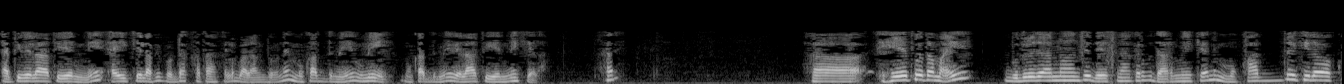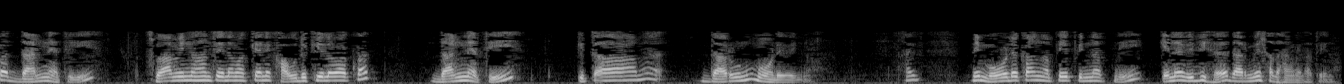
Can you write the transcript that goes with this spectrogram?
ඇති වෙලා තියෙන්නේ ඇයි කියලා අපි පොඩ්ඩක් කතා කරලා බලන්න ඕනේ. මොකද්ද මේ උනේ? මොකද්ද මේ වෙලා තියෙන්නේ කියලා. හරි? හේතුව තමයි බුදුරජාණන් වහන්සේ දේශනා කරපු ධර්මය කියන්නේ මොකද්ද කියලාවත් දන්නේ නැති. ස්වාමීන් වහන්සේ නමක් කියන්නේ කවුද කියලාවත් දන්නේ නැති. ඊටාම දරුණු මෝඩයෝ ඉන්නවා. හරිද? මේ මෝඩකම් අපේ පින්නත්නි එන විදිහ ධර්මයේ සඳහන් වෙලා තියෙනවා.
